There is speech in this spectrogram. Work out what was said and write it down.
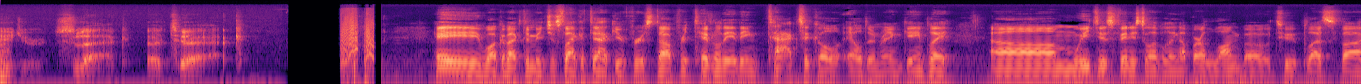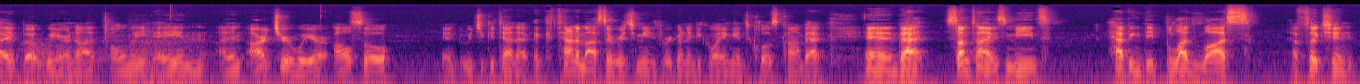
Major Slack Attack. Hey, welcome back to Major Slack Attack, your first stop for titillating tactical Elden Ring gameplay. Um, we just finished leveling up our longbow to plus 5, but we are not only an, an archer, we are also an Uchikatana, a katana master, which means we're going to be going into close combat. And that sometimes means having the blood loss affliction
